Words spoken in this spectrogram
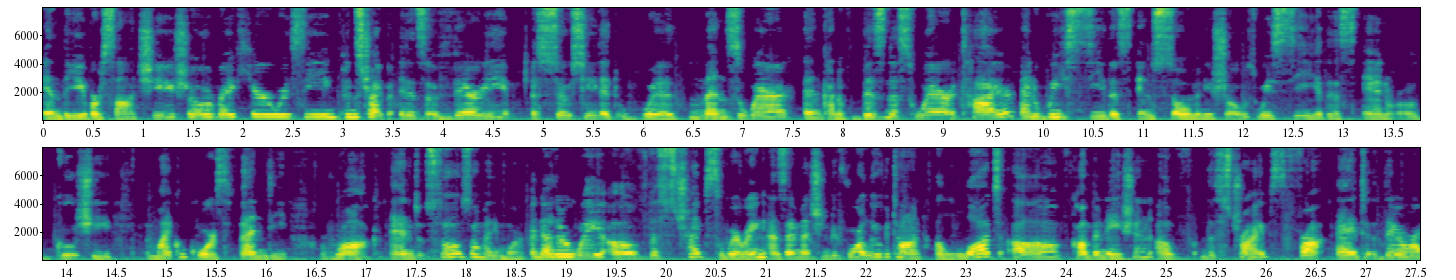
in the Versace show right here we're seeing. Pinstripe is very associated with menswear and kind of business wear attire and we see this in so many shows. We see this in Gucci, Michael Kors, Fendi, Rokh, and so, so many more. Another way of the stripes wearing, as I mentioned before, Louis Vuitton, a lot of combination of the stripes from, and they were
